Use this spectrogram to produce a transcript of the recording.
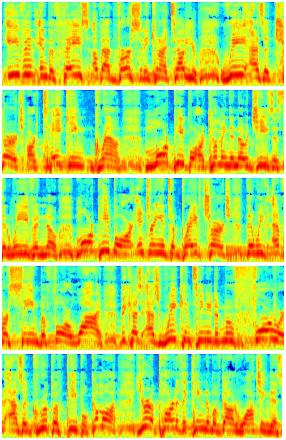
even in the face of adversity, can I tell you, we as a church are taking ground. More people are coming to know Jesus than we even know. More people are entering into Brave Church than we've ever seen before. Why? Because as we continue continue to move forward as a group of people. Come on, you're a part of the kingdom of God watching this.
